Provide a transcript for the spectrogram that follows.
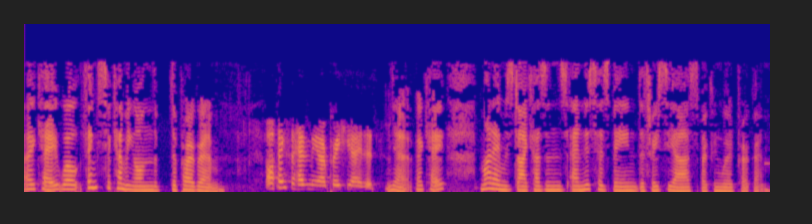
Okay, well, thanks for coming on the, the program. Oh, thanks for having me. I appreciate it. Yeah, okay. My name is Di Cousins, and this has been the 3CR Spoken Word program.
